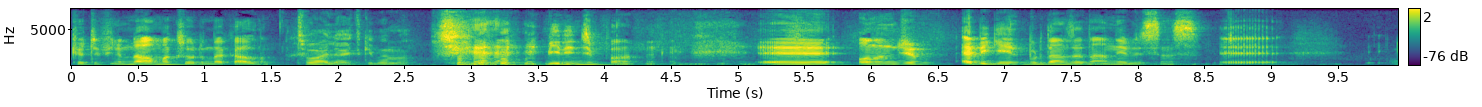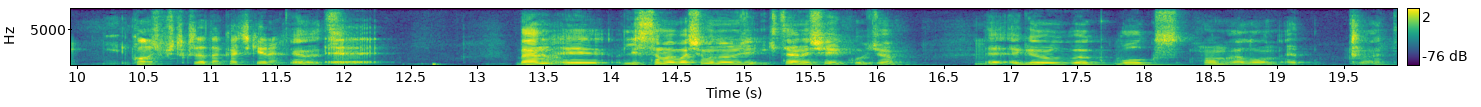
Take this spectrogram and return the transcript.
kötü filmde almak zorunda kaldım. Twilight gibi mi? Birincim falan. ee, onuncum Abigail. Buradan zaten anlayabilirsiniz. Ee, konuşmuştuk zaten kaç kere. Evet. Ee, Ben Tamam. e, listeme başlamadan önce iki tane şey koyacağım. Hı. E, A Girl Walk- Walks Home Alone at Night.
